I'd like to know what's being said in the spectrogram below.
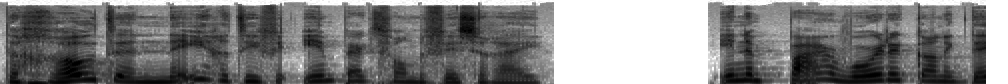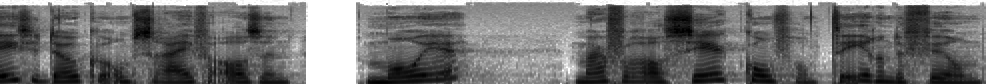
De grote negatieve impact van de visserij. In een paar woorden kan ik deze docu omschrijven als een mooie, maar vooral zeer confronterende film.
